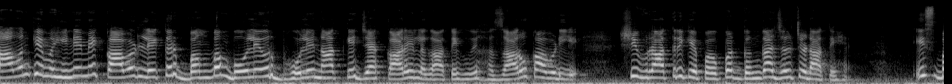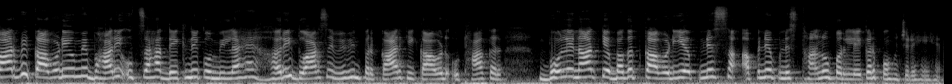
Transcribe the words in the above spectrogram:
सावन के महीने में कावड़ लेकर बम बम बोले और भोलेनाथ के जयकारे लगाते हुए हज़ारों कावड़िए शिवरात्रि के पर्व पर गंगा जल चढ़ाते हैं। इस बार भी कावड़ियों में भारी उत्साह देखने को मिला है। हरिद्वार से विभिन्न प्रकार की कावड़ उठाकर भोलेनाथ के भगत कावड़िए अपने अपने अपने स्थानों पर लेकर पहुँच रहे हैं।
